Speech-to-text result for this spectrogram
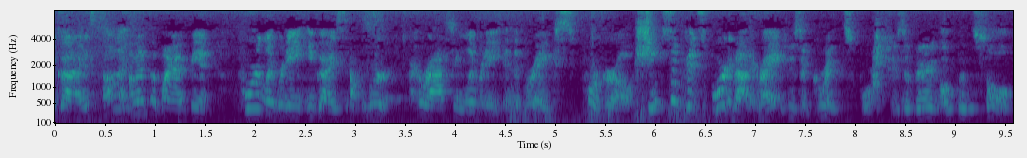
you guys. Hi. I'm gonna put my IP in. Poor Liberté, you guys, we're harassing Liberté in the breaks. Poor girl. She's a good sport about it, right? She's a great sport. She's a very open soul.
